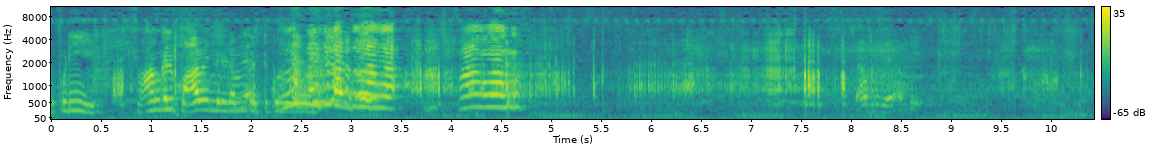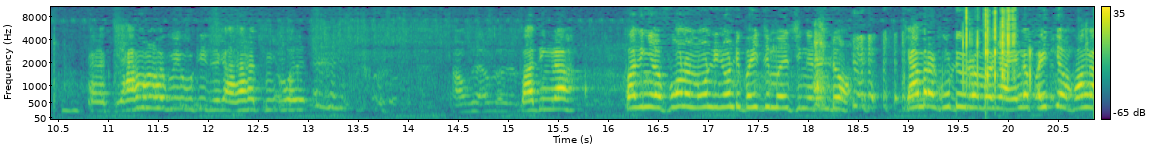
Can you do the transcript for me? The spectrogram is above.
எப்படி? நாங்கள் பாவேந்தரிடம் கற்றுக்கொள்வோம் கேமரா போய் ஊட்டிட்டு இருக்க அதான் போது. பாத்தீங்களா? பாத்தீங்களா போனை நோண்டி நோண்டி பைத்தியம் வச்சுங்க ரெண்டும். கேமரா கூட்டி விடுற பாருங்க எங்க பைத்தியம்? போங்க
